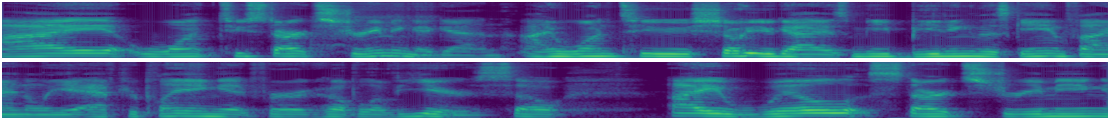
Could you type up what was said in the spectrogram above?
I want to start streaming again. I want to show you guys me beating this game finally after playing it for a couple of years. So I will start streaming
